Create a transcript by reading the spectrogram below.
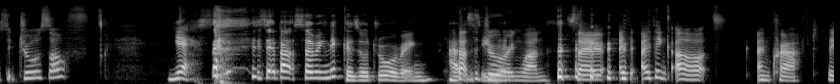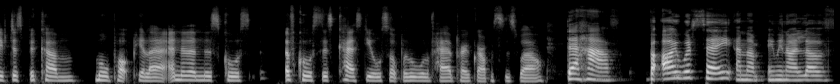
Is it Drawers Off? Yes, is it about sewing knickers or drawing? That's a seen it. drawing one. So I, th- I think art and craft they've just become more popular. And then there's course, of course, there's Kirstie Allsopp with all of her programs as well. There have, but I would say, and I, I mean, I love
